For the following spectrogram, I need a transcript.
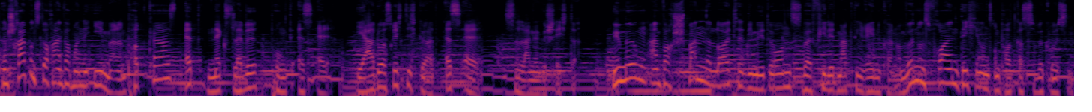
Dann schreib uns doch einfach mal eine E-Mail an podcast at nextlevel.sl. Ja, du hast richtig gehört, SL. Ist eine lange Geschichte. Wir mögen einfach spannende Leute, die mit uns über Affiliate Marketing reden können und würden uns freuen, dich in unserem Podcast zu begrüßen.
